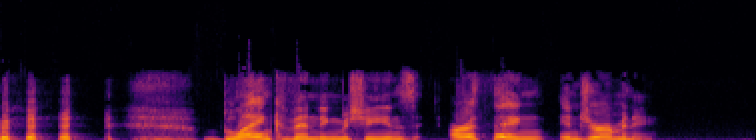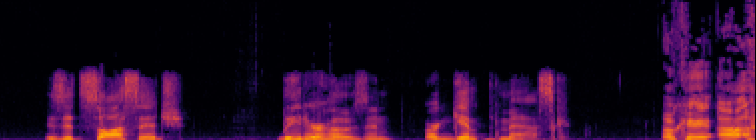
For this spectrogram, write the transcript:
Blank vending machines are a thing in Germany. Is it sausage, lederhosen, or gimp mask? Okay. Uh,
